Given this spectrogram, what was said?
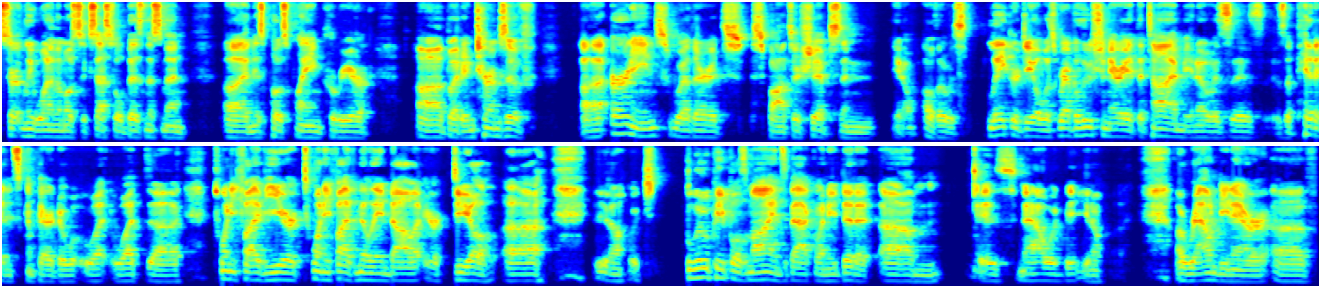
certainly one of the most successful businessmen uh, in his post playing career. Uh, but in terms of uh, earnings, whether it's sponsorships and, you know, although his Laker deal was revolutionary at the time, you know, is, is a pittance compared to what, what, uh, 25 year, $25 million deal, uh, you know, which blew people's minds back when he did it, um, is now would be, you know, a rounding error of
